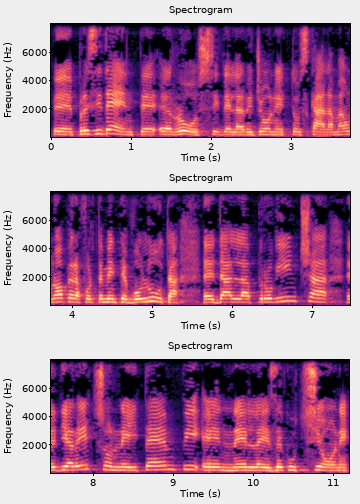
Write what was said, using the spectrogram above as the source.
eh, Presidente eh, Rossi della Regione Toscana, ma un'opera fortemente voluta eh, dalla provincia eh, di Arezzo nei tempi e nelle esecuzioni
